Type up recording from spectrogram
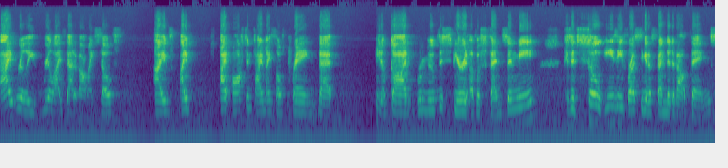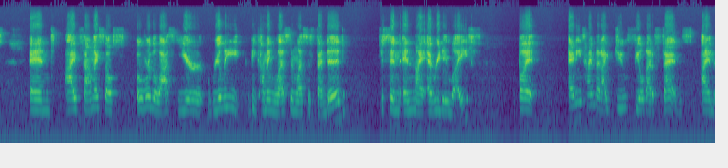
I've really realized that about myself. I've I I often find myself praying that you know God remove the spirit of offense in me because it's so easy for us to get offended about things. And I've found myself over the last year really becoming less and less offended just in, in my everyday life. But anytime that I do feel that offense, I'm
